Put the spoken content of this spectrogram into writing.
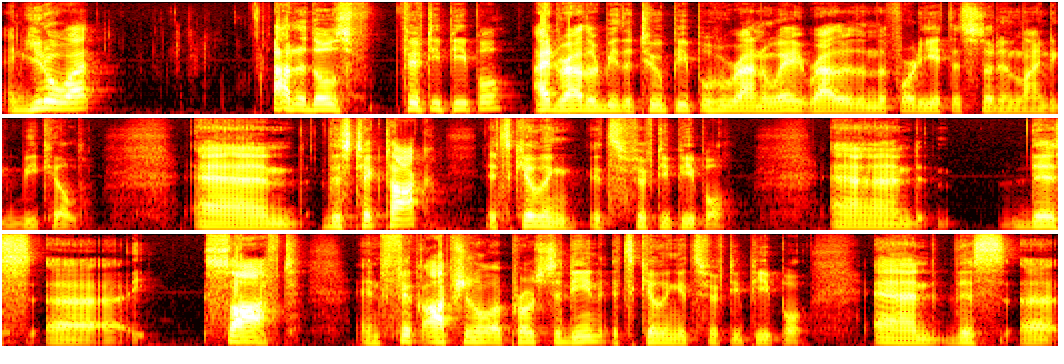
And you know what? Out of those 50 people, I'd rather be the two people who ran away rather than the 48 that stood in line to be killed. And this TikTok, it's killing its 50 people. And this uh, soft and fiqh optional approach to deen, it's killing its 50 people. And this uh,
